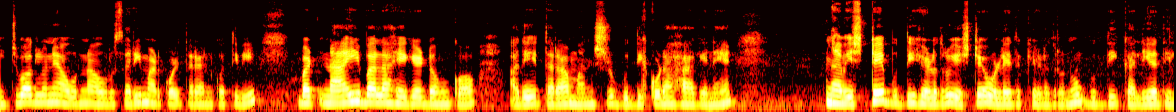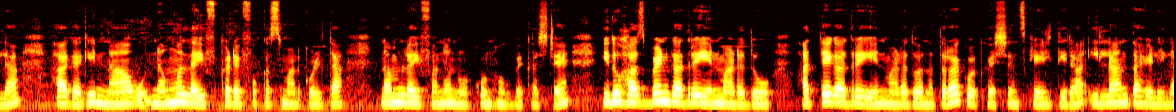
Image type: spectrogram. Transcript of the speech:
ನಿಜವಾಗ್ಲೂ ಅವ್ರನ್ನ ಅವರು ಸರಿ ಮಾಡ್ಕೊಳ್ತಾರೆ ಅನ್ಕೋತೀವಿ. ಬಟ್ ನಾಯಿ ಬಲ ಹೇಗೆ ಡೊಂಕೋ, ಅದೇ ಥರ ಮನುಷ್ಯರು ಬುದ್ಧಿ ಕೂಡ ಹಾಗೇ ನಾವು ಎಷ್ಟೇ ಬುದ್ಧಿ ಹೇಳಿದ್ರು, ಎಷ್ಟೇ ಒಳ್ಳೆಯದಕ್ಕೆ ಹೇಳಿದ್ರು ಬುದ್ಧಿ ಕಲಿಯೋದಿಲ್ಲ. ಹಾಗಾಗಿ ನಾವು ನಮ್ಮ ಲೈಫ್ ಕಡೆ ಫೋಕಸ್ ಮಾಡ್ಕೊಳ್ತಾ ನಮ್ಮ ಲೈಫನ್ನು ನೋಡ್ಕೊಂಡು ಹೋಗಬೇಕಷ್ಟೇ. ಇದು ಹಸ್ಬೆಂಡ್ಗಾದರೆ ಏನು ಮಾಡೋದು, ಅತ್ತೆಗಾದರೆ ಏನು ಮಾಡೋದು ಅನ್ನೋ ಥರ ಕ್ವೆಶನ್ಸ್ ಕೇಳ್ತೀರಾ? ಇಲ್ಲ ಅಂತ ಹೇಳಿಲ್ಲ.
